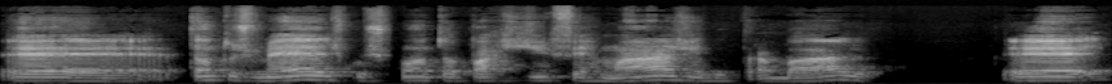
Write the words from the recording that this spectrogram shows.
é, tanto os médicos quanto a parte de enfermagem do trabalho, é,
